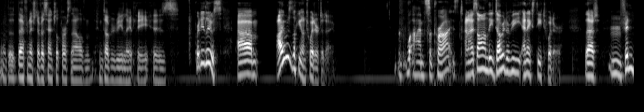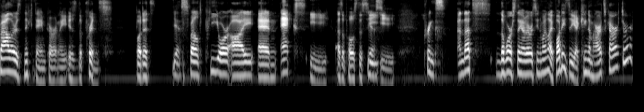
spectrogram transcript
the definition of essential personnel in, in WWE lately is pretty loose. Um, I was looking on Twitter today, Well, I'm surprised. and I saw on the WWE NXT Twitter that Finn Balor's nickname currently is the Prince, but it's Yes, spelled P R I N X E as opposed to C Yes. E. Prinks. And that's the worst thing I've ever seen in my life. What is he, a Kingdom Hearts character?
